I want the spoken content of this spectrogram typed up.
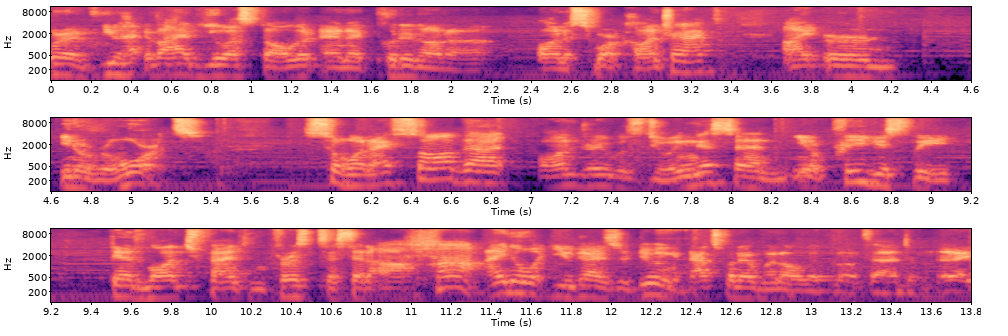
where if you if I have US dollar and I put it on a on a smart contract, I earn you know rewards. So when I saw that Andre was doing this, and you know previously they had launched Fantom first, I said, "Aha! I know what you guys are doing." And that's when I went all in on Fantom. And I,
